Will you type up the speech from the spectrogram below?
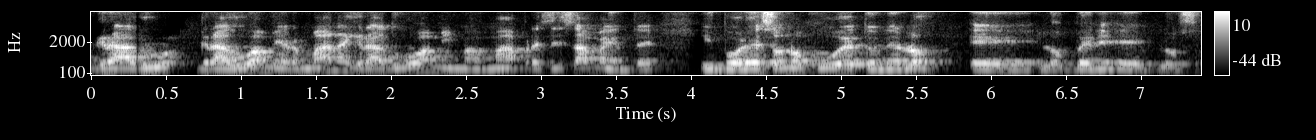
Gradúa, a mi hermana y gradúa a mi mamá precisamente, y por eso no pude tener los, eh, los, eh, los,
